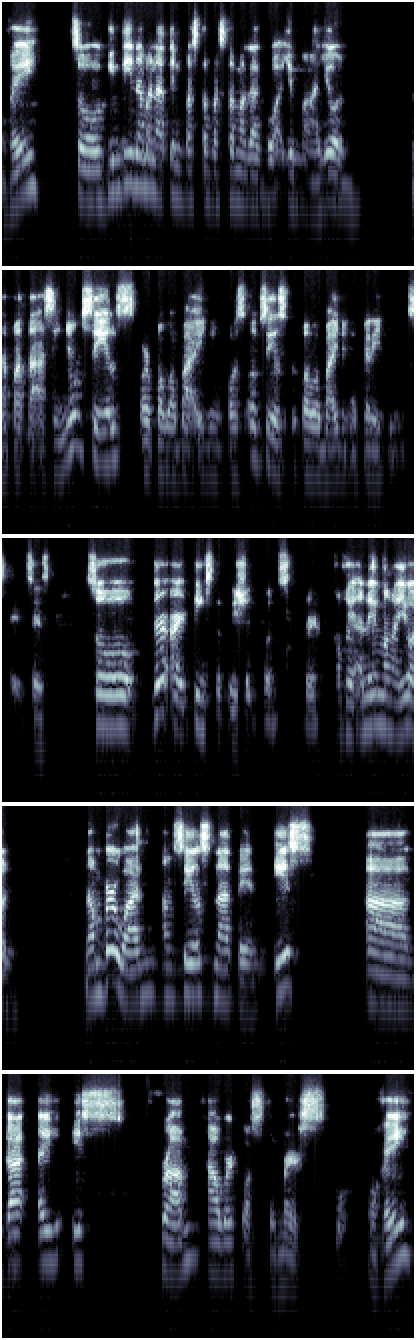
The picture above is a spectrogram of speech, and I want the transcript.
Okay? So hindi naman natin basta-basta magagawa yung mga 'yon. Napataasin yung sales or pababain yung cost of sales or pababain yung operating expenses. So there are things that we should consider. Okay, ano yung mga 'yon? Number one, ang sales natin is uh, is from our customers. Okay?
